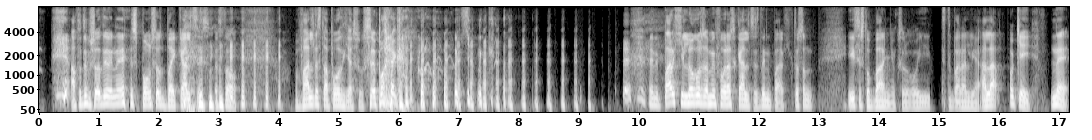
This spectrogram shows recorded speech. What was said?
Αυτό το επεισόδιο είναι sponsored by κάλτσες. Αυτό. Βάλτε στα πόδια σου. Σε παρακαλώ. Γενικά. Δεν υπάρχει λόγος να μην φοράς κάλτσες. Δεν υπάρχει. Εκτός αν είσαι στο μπάνιο, ξέρω εγώ, ή στην παραλία. Αλλά, οκ. Ναι,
